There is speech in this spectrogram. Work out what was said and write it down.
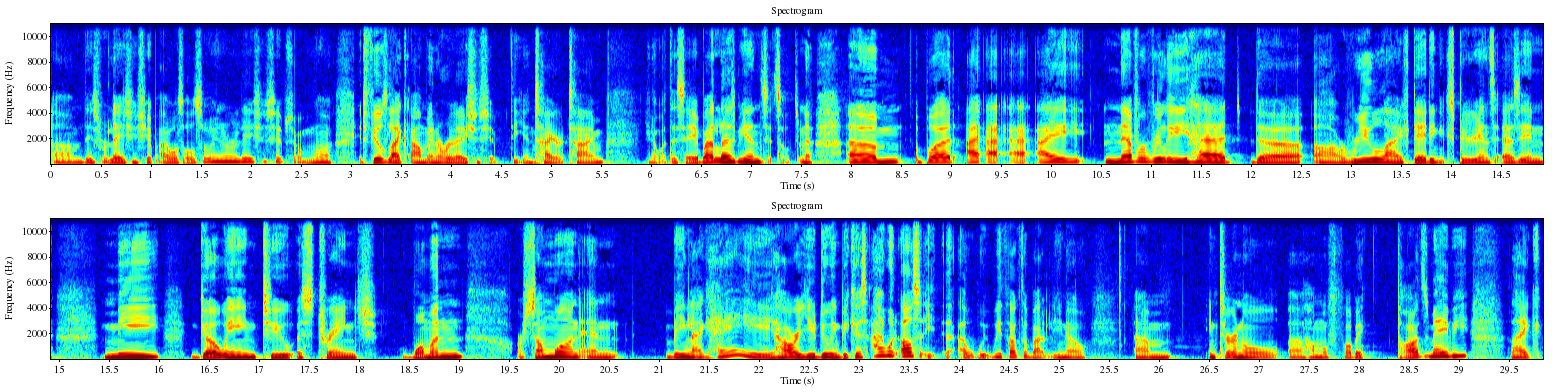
um, this relationship, I was also in a relationship. So, mm, it feels like I'm in a relationship the entire time. You know what they say about lesbians? It's all no. Um, but I, I, I never really had the uh, real life dating experience, as in me going to a strange woman or someone and being like, "Hey, how are you doing?" Because I would also uh, we, we talked about you know um, internal uh, homophobic thoughts, maybe. Like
